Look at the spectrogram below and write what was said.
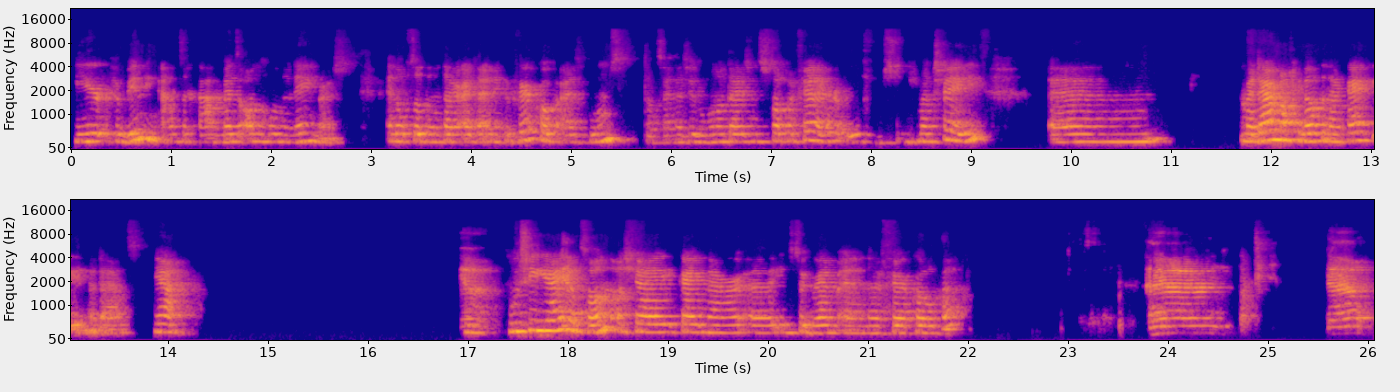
hier verbinding aan te gaan met andere ondernemers. En of dat dan daar uiteindelijk een verkoop uitkomt, dat zijn natuurlijk honderdduizend stappen verder, of soms maar twee. Um, maar daar mag je wel naar kijken, inderdaad. Ja. ja. Hoe zie jij dat dan, als jij kijkt naar uh, Instagram en uh, verkopen? Uh, nou,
